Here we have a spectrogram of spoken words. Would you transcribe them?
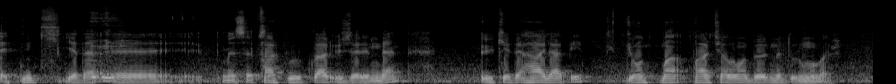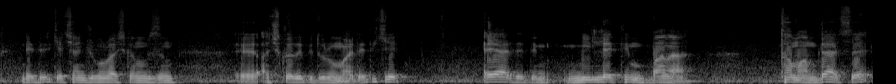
etnik ya da e, farklılıklar üzerinden ülkede hala bir yontma, parçalama, bölme durumu var. Nedir? Geçen Cumhurbaşkanımızın e, açıkladığı bir durum var. Dedi ki eğer dedim milletim bana tamam derse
